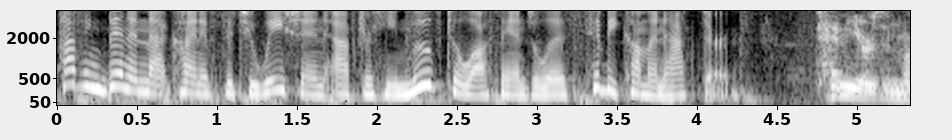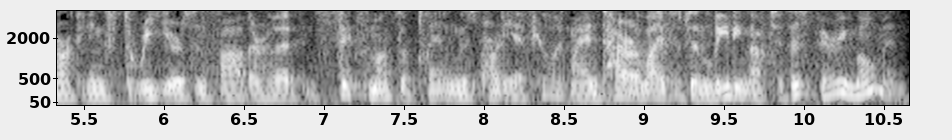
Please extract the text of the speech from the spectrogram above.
having been in that kind of situation after he moved to Los Angeles to become an actor. 10 years in marketing, three years in fatherhood, and six months of planning this party, I feel like my entire life has been leading up to this very moment.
